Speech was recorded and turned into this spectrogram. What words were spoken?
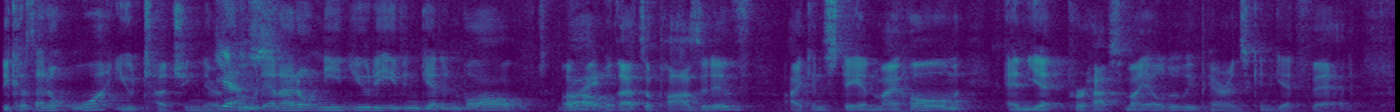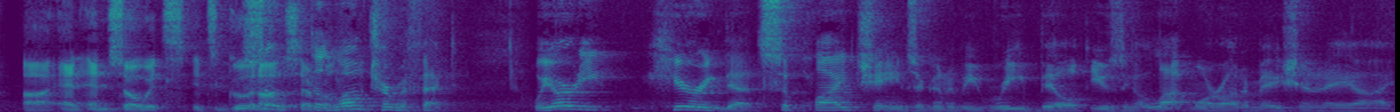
because I don't want you touching their yes. food and I don't need you to even get involved. Oh, right. Oh, well, that's a positive. I can stay in my home and yet perhaps my elderly parents can get fed. Uh, and, and so it's, it's good so on several So the long term effect. We already hearing that supply chains are going to be rebuilt using a lot more automation and AI.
